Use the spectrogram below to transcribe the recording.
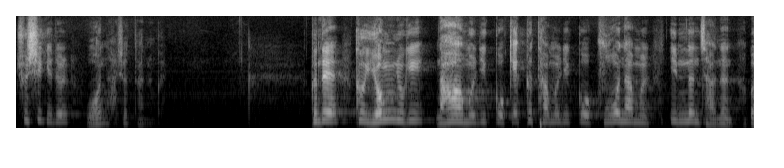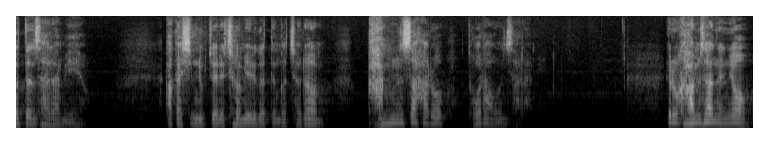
주시기를 원하셨다는 거예요. 근데 그 영육이 나음을 입고 깨끗함을 입고 구원함을 입는 자는 어떤 사람이에요? 아까 16절에 처음에 읽었던 것처럼 감사하러 돌아온 사람이. 여러분 감사는요.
